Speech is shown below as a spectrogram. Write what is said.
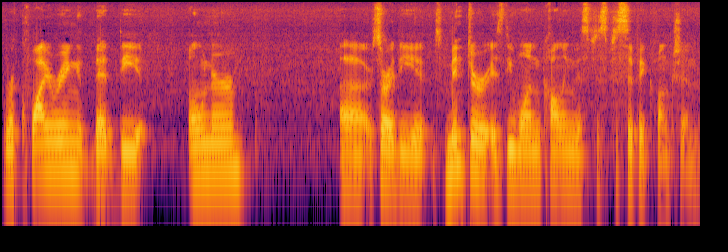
requiring that the owner, uh, sorry, the minter is the one calling this specific function.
